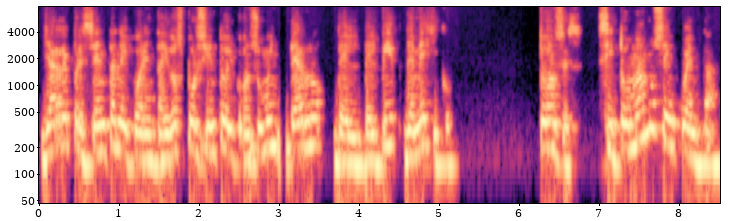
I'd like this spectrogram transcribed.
ya representan el 42% del consumo interno del, del PIB de México. Entonces, si tomamos en cuenta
